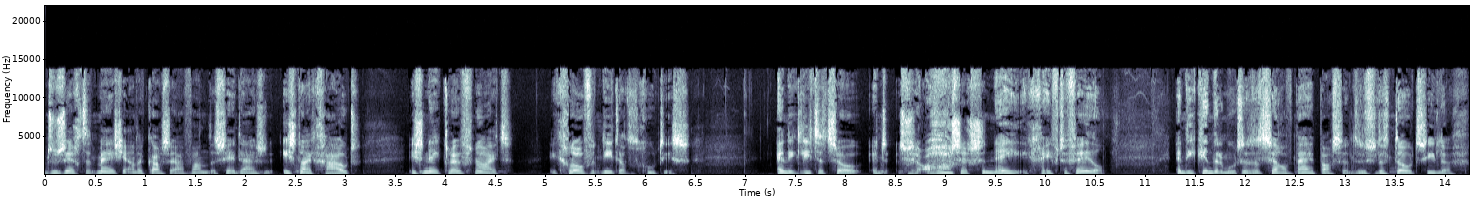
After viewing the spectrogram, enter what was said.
toen zegt het meisje aan de kassa van de C1000... is nooit goud? Is nee, kleuf nooit. Ik geloof het niet dat het goed is. En ik liet het zo. En ze oh, zegt ze, nee, ik geef te veel. En die kinderen moeten dat zelf bijpassen. Dus dat is doodzielig.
